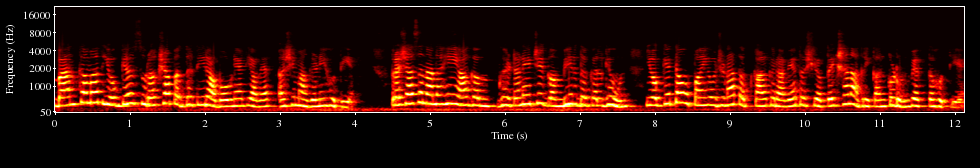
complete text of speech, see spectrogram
बांधकामात योग्य सुरक्षा पद्धती राबवण्यात याव्यात अशी मागणी होतीये. प्रशासनानंही या गं घटनेची गंभीर दखल घेऊन योग्य त्या उपाययोजना तत्काळ कराव्यात अशी अपेक्षा नागरिकांकडून व्यक्त होतीये.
